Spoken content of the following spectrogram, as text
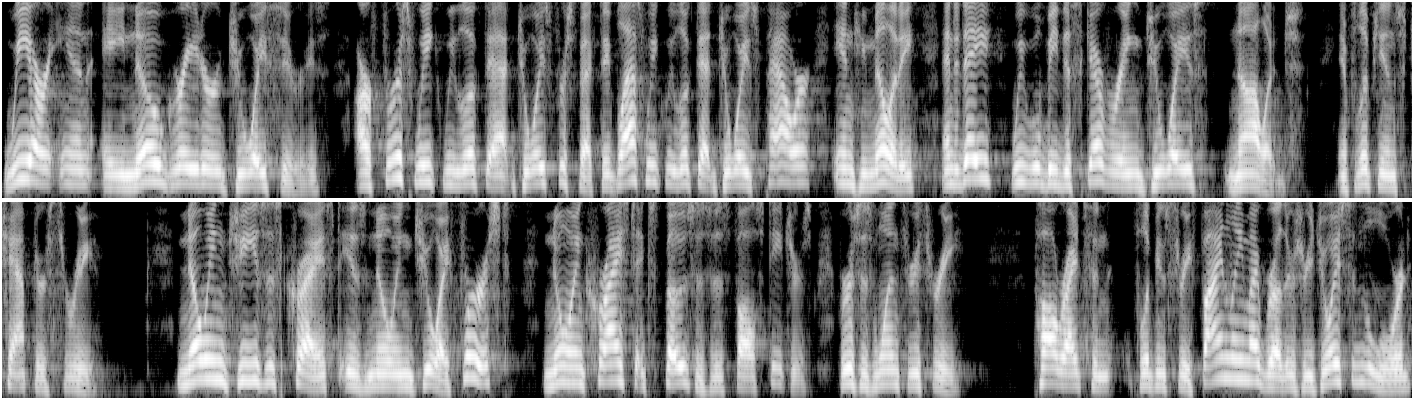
We are in a no greater joy series. Our first week we looked at joy's perspective. Last week we looked at joy's power in humility. And today we will be discovering joy's knowledge in Philippians chapter 3. Knowing Jesus Christ is knowing joy. First, knowing Christ exposes his false teachers. Verses 1 through 3. Paul writes in Philippians 3, Finally, my brothers, rejoice in the Lord.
